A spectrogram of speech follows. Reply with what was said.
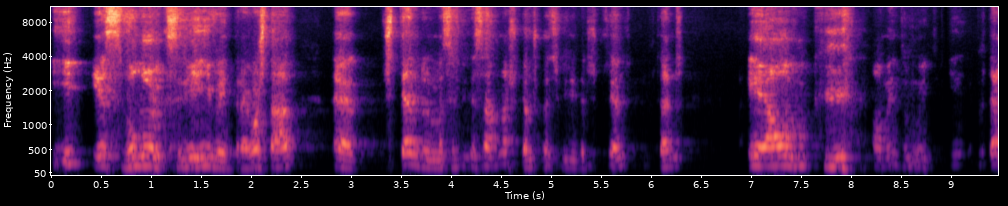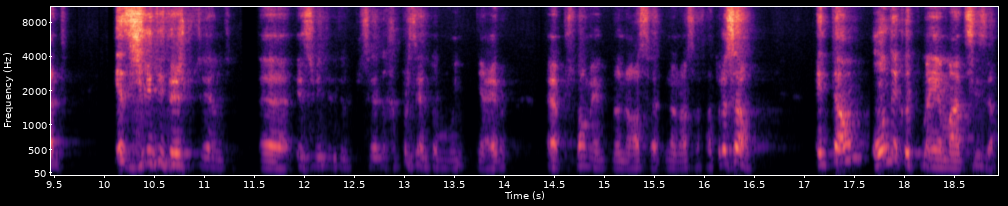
e esse valor que seria IVA entregue ao Estado, uh, estando numa certificação, nós ficamos com esses 23%, portanto, é algo que aumenta muito. E, portanto, esses 23%, uh, eh, esses 23% representam muito dinheiro, uh, principalmente na nossa, na nossa faturação. Então, onde é que eu tomei a má decisão?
